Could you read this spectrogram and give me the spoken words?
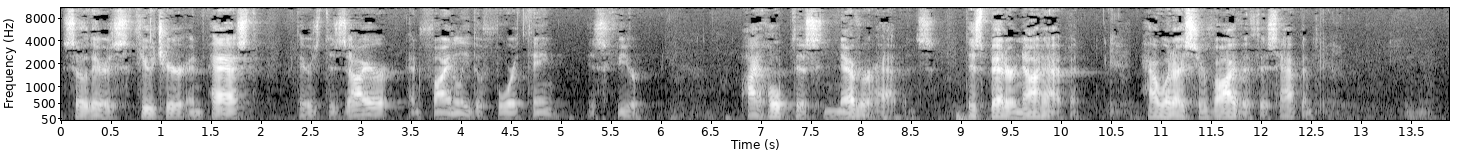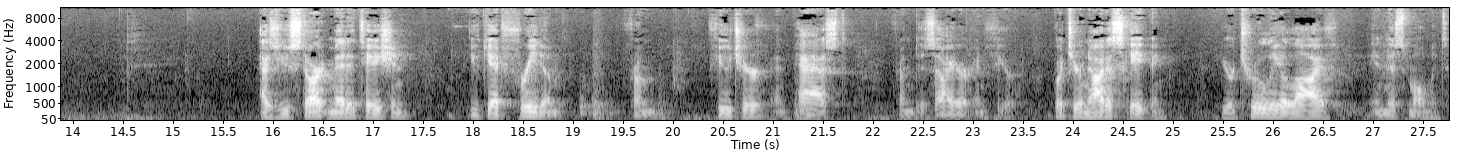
So there's future and past, there's desire, and finally, the fourth thing is fear. I hope this never happens. This better not happen. How would I survive if this happened? As you start meditation, you get freedom from future and past, from desire and fear. But you're not escaping. You're truly alive in this moment.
